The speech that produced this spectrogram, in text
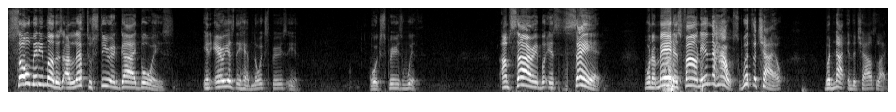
So many mothers are left to steer and guide boys in areas they have no experience in or experience with. I'm sorry, but it's sad when a man is found in the house with the child, but not in the child's life.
